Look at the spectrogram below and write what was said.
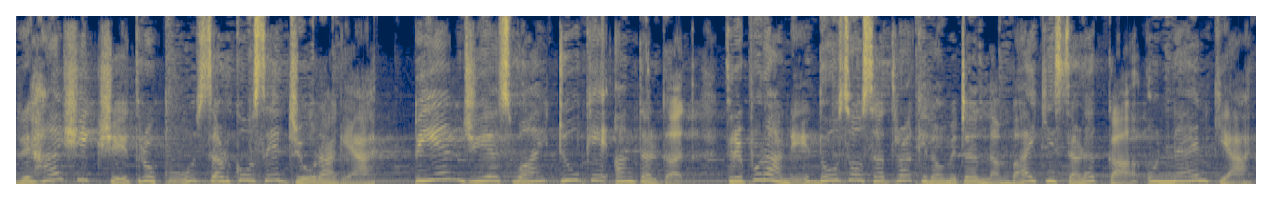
रिहायशी क्षेत्रों को सड़कों से जोड़ा गया है। पीएमजीएसवाई टू के अंतर्गत त्रिपुरा ने 217 किलोमीटर लंबाई की सड़क का उन्नयन किया है,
